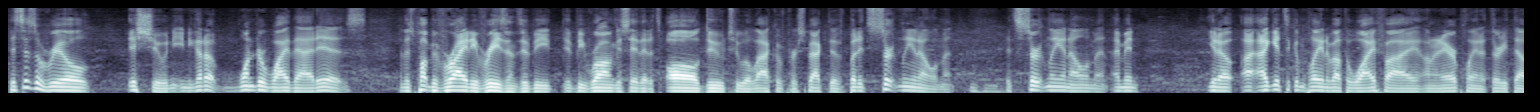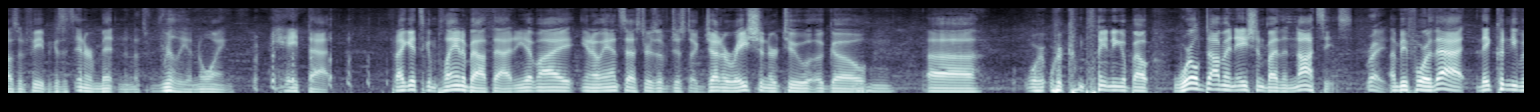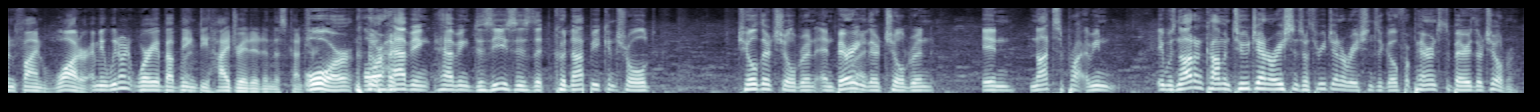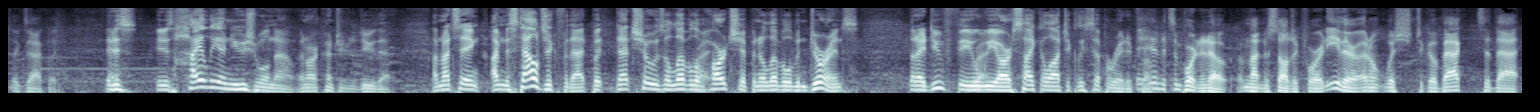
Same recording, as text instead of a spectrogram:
This is a real issue, and, and you got to wonder why that is. And there's probably a variety of reasons. It'd be it'd be wrong to say that it's all due to a lack of perspective, but it's certainly an element. It's certainly an element. I mean, you know, I, I get to complain about the Wi-Fi on an airplane at thirty thousand feet because it's intermittent and that's really annoying. I hate that. But I get to complain about that, and yet my you know ancestors of just a generation or two ago uh, were, were complaining about world domination by the Nazis. Right. And before that, they couldn't even find water. I mean, we don't worry about being dehydrated in this country, Or or having having diseases that could not be controlled, kill their children and burying Right. their children in not surprise. I mean, it was not uncommon two generations or three generations ago for parents to bury their children. exactly. It is it is highly unusual now in our country to do that. I'm not saying I'm nostalgic for that, but that shows a level of hardship and a level of endurance that I do feel we are psychologically separated from. And it's important to note, I'm not nostalgic for it either. I don't wish to go back to that.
